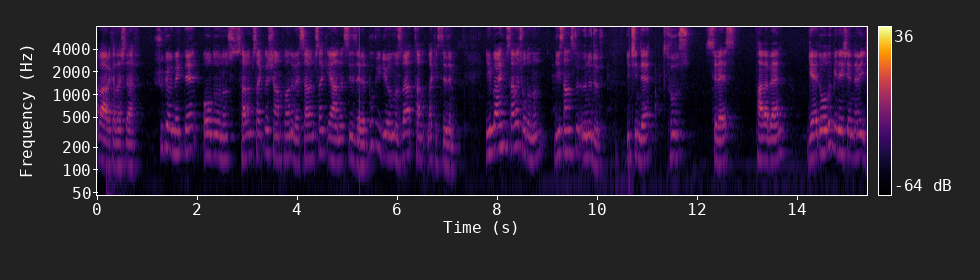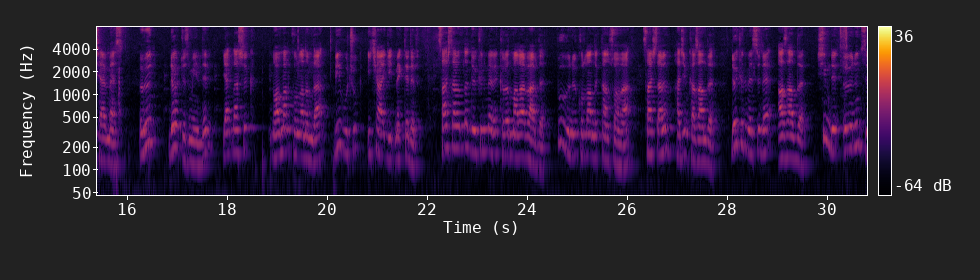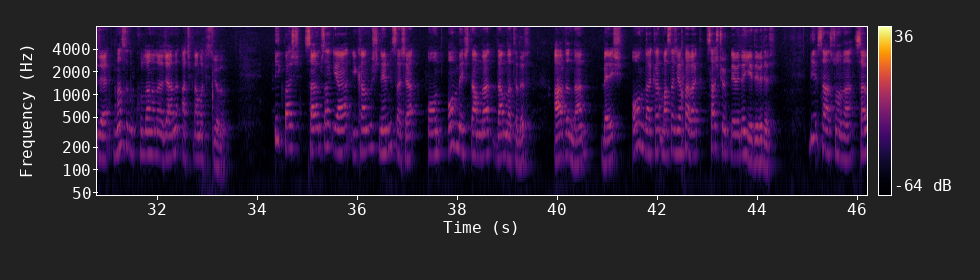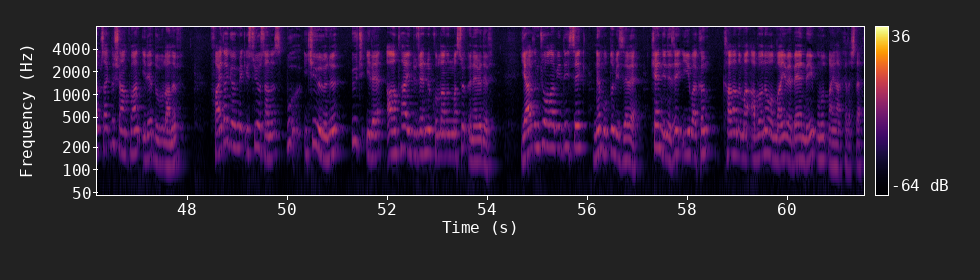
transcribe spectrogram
Merhaba arkadaşlar. Şu görmekte olduğunuz sarımsaklı şampuanı ve sarımsak yağını sizlere bu videomuzda tanıtmak istedim. İbrahim Saraçoğlu'nun lisanslı ürünüdür. İçinde tuz, stres, paraben, GDO'lu bileşenleri içermez. Ürün 400 ml'dir. Yaklaşık normal kullanımda 1,5-2 ay gitmektedir. Saçlarımda dökülme ve kırılmalar vardı. Bu ürünü kullandıktan sonra saçlarım hacim kazandı. Dökülmesi de azaldı. Şimdi ürünün size nasıl kullanılacağını açıklamak istiyorum. İlk baş sarımsak yağı yıkanmış nemli saça 10-15 damla damlatılır. Ardından 5-10 dakika masaj yaparak saç köklerine yedirilir. Bir saat sonra sarımsaklı şampuan ile durulanır. Fayda görmek istiyorsanız bu iki ürünü 3 ile 6 ay düzenli kullanılması önerilir. Yardımcı olabildiysek ne mutlu bizlere. Kendinize iyi bakın. Kanalıma abone olmayı ve beğenmeyi unutmayın arkadaşlar.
